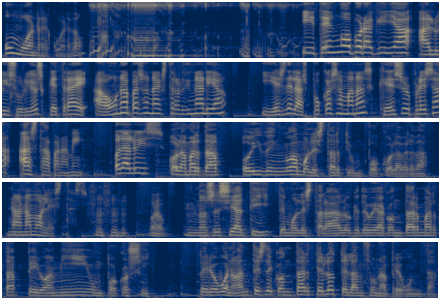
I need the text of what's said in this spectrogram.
un buen recuerdo. Y tengo por aquí ya a Luis Urios, que trae a una persona extraordinaria y es de las pocas semanas que es sorpresa hasta para mí. Hola Luis. Hola Marta, hoy vengo a molestarte un poco, la verdad. No, no molestas. bueno, no sé si a ti te molestará lo que te voy a contar, Marta, pero a mí un poco sí. Pero bueno, antes de contártelo te lanzo una pregunta.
